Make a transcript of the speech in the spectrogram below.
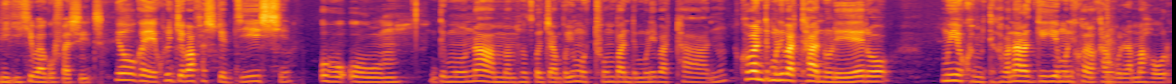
ni igiki bagufashije yogaye kuri ibyo bafashije byinshi ubu um, ndi mu nama mpuzwajambo y'umutumba ndi muri batanu kuba ndi muri batanu rero muri iyo komite nkaba naragiyemo niko barakangurira amahoro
